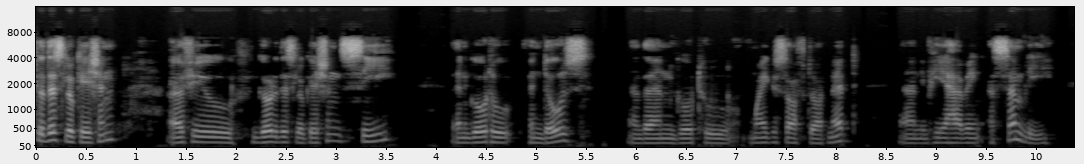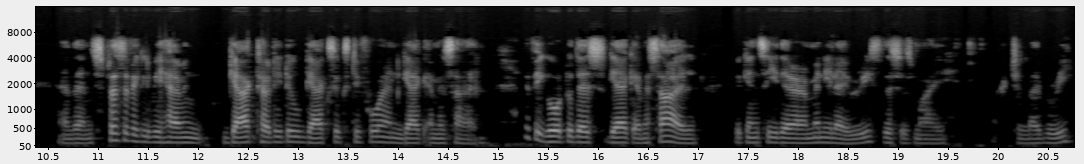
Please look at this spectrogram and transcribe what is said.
to this location uh, if you go to this location C then go to Windows and then go to Microsoft.NET and if you're having assembly and then specifically we having GAC32 GAC64 and GAC MSIL if we go to this GAC MSIL we can see there are many libraries. This is my actual library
